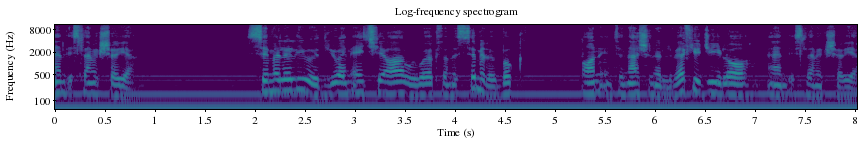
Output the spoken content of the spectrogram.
and Islamic Sharia. Similarly, with UNHCR, we worked on a similar book on international refugee law and Islamic Sharia.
